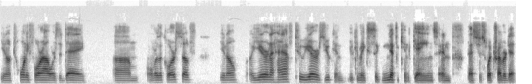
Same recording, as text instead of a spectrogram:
you know, 24 hours a day um, over the course of, you know, a year and a half, two years, you can you can make significant gains, and that's just what Trevor did.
